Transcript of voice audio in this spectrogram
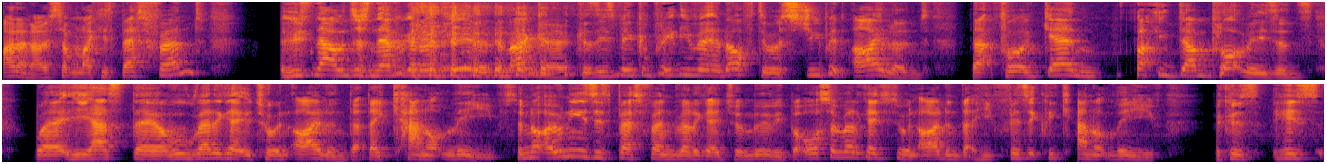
I don't know, someone like his best friend, who's now just never going to appear in the manga because he's been completely written off to a stupid island that, for again fucking dumb plot reasons, where he has they are all relegated to an island that they cannot leave. So not only is his best friend relegated to a movie, but also relegated to an island that he physically cannot leave because his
